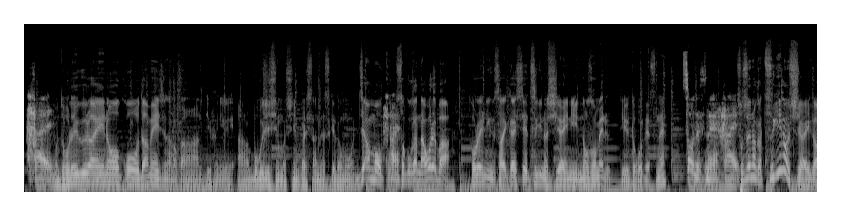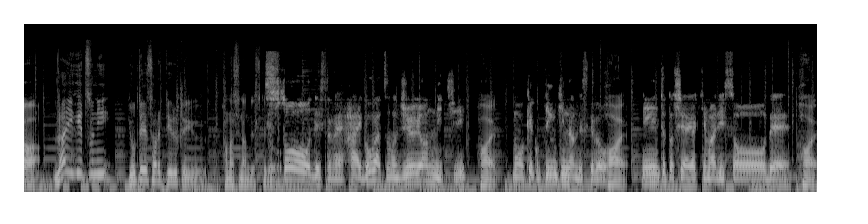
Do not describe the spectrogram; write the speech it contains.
はい。もうどれぐらいのこうダメージなのかななんていうふうにあの僕自身も心配したんですけども。じゃあもうはい。そこが治ればトレーニング再開して次の試合に臨めるっていうところですね、そうですね。はい。そしてなんか次の試合が来月に予定されているという話なんですけど。そうですね。はい。5月の14日はい。もう結構キンキンなんですけどはい。にちょっと試合が決まりそうではい。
